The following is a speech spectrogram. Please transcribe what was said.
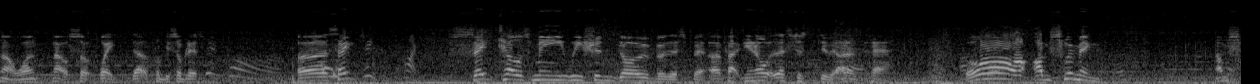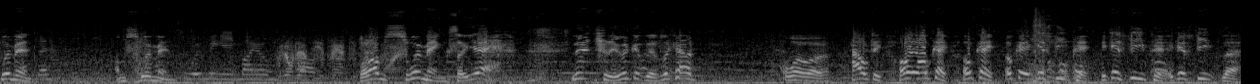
No, I won't. That'll so. Wait, that'll probably somebody else. Uh, oh, Saint, Saint tells me we shouldn't go over this bit. Uh, in fact, you know what? Let's just do it. I don't care. I'm Oh, I'm swimming. I'm swimming. I'm swimming. Swimming in my own We don't have the Well, I'm swimming, so yeah. Literally, look at this. Look how. Whoa, whoa. How deep? Oh, okay, okay, okay. It gets deep here. It gets deep here. It gets deep there.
